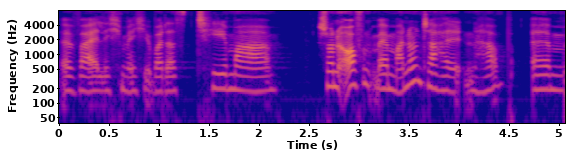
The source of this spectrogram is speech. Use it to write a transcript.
äh, weil ich mich über das Thema schon oft mit meinem Mann unterhalten habe, ähm,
